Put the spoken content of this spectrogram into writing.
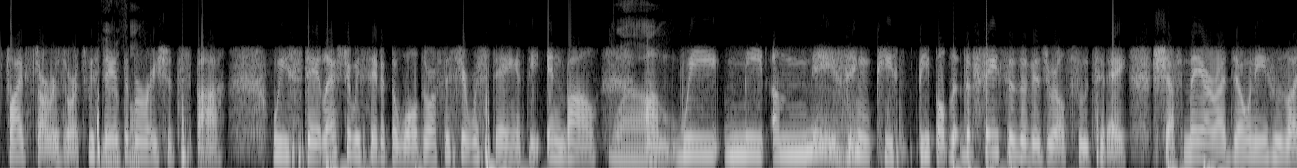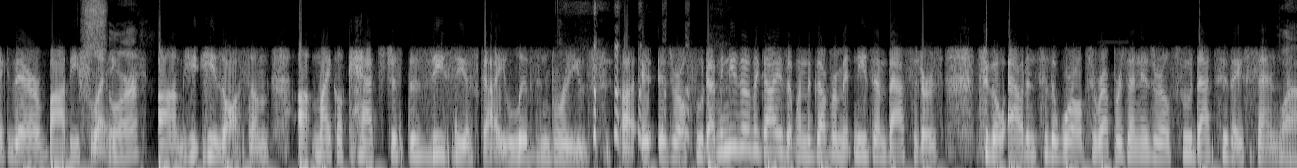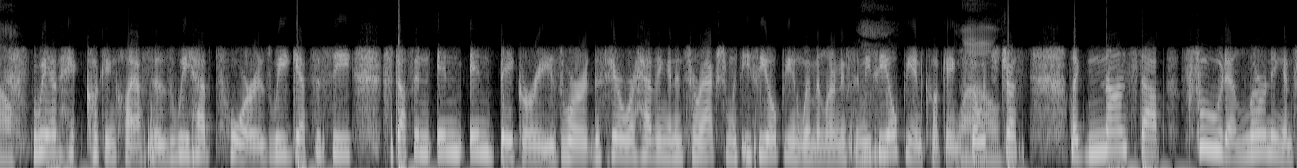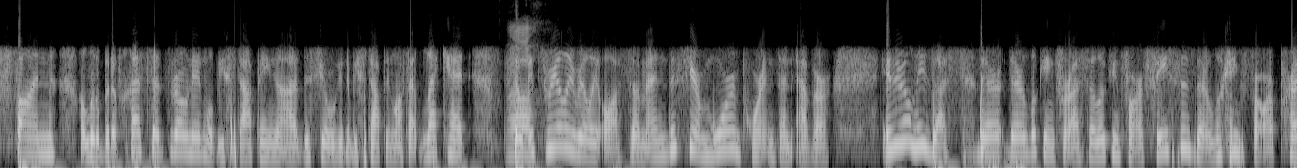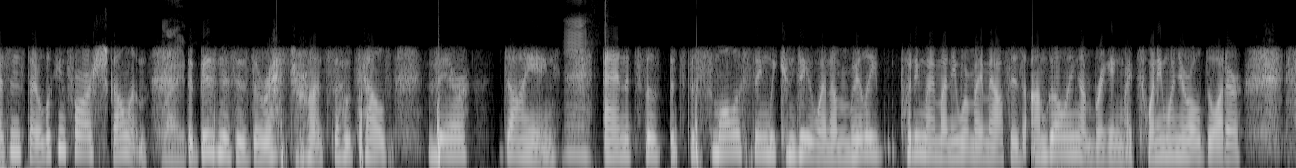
five star resorts. We stay at the Beautiful. Bereshit Spa. We stay last year we stayed at the Waldorf. This year we're staying at the Inbal. Wow. Um, we meet amazing pe- people. The, the faces of Israel's food today. Chef Meir Adoni, who's like their Bobby Flay. Sure. Um, he, he's awesome. Uh, Michael Katz, just the zesiest guy. He lives and breathes uh, Israel food. I mean, these are the guys that when the government needs ambassadors to go out into the world to represent Israel's food, that's who they send. Wow. We have ha- cooking classes. We have tours. We get to see stuff stuff in in in bakeries. We're this year we're having an interaction with Ethiopian women learning some Ethiopian cooking. Wow. So it's just like nonstop food and learning and fun. A little bit of chesed thrown in. We'll be stopping uh, this year. We're going to be stopping off at Leket. So Oh. it's really really awesome. And this year more important than ever, Israel needs us. They're they're looking for us. They're looking for our faces. They're looking for our presence. They're looking for our shkalim. Right. The businesses, the restaurants, the hotels. They're dying. And it's the it's the smallest thing we can do. And i'm really putting my money where my mouth is. I'm going i'm bringing my 21 year old daughter.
